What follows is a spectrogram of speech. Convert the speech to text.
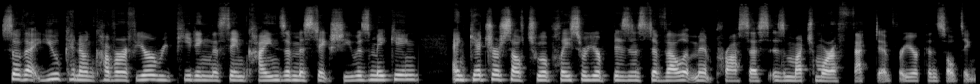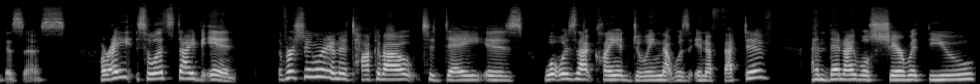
so that you can uncover if you're repeating the same kinds of mistakes she was making and get yourself to a place where your business development process is much more effective for your consulting business. All right, so let's dive in. The first thing we're going to talk about today is what was that client doing that was ineffective? And then I will share with you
